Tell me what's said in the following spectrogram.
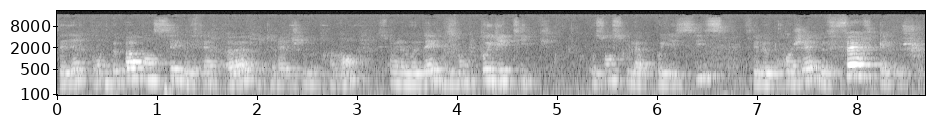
C'est-à-dire qu'on ne peut pas penser le faire œuvre, je dirais les choses autrement, sur le modèle, disons, poétique, au sens où la poésie, c'est le projet de faire quelque chose.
